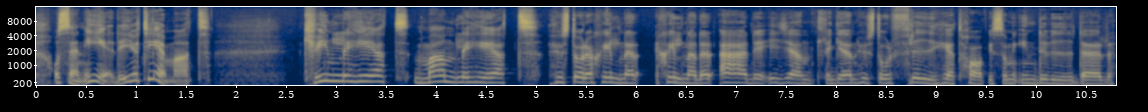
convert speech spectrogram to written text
Och sen är det ju temat kvinnlighet, manlighet, hur stora skillnader, skillnader är det egentligen? Hur stor frihet har vi som individer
